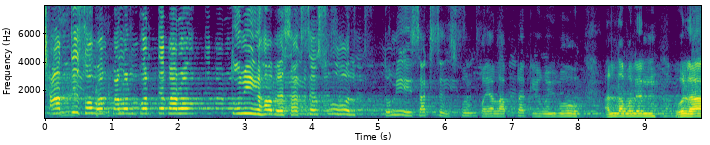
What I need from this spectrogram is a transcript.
সাতটি সবক পালন করতে পারো। তুমি হবে সাকসেসফুল তুমি সাকসেসফুল হয়ে লাভটা কি হইব? আল্লাহ বলেন ওলা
